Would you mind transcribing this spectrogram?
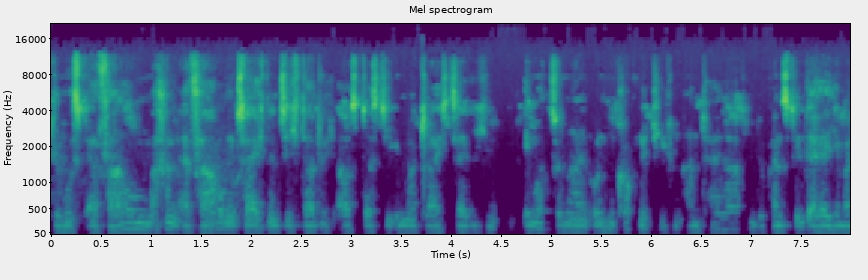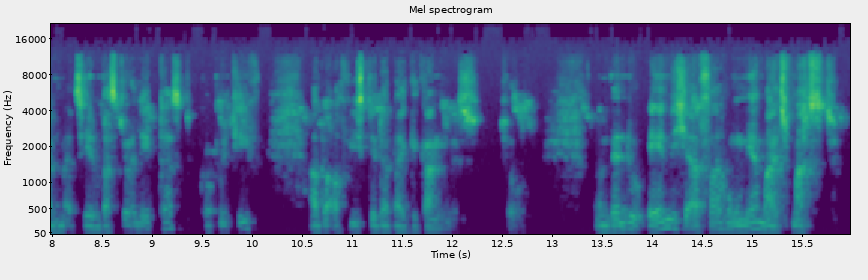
Du musst Erfahrungen machen. Erfahrungen zeichnen sich dadurch aus, dass die immer gleichzeitig emotionalen und einen kognitiven Anteil haben. Du kannst hinterher jemandem erzählen, was du erlebt hast, kognitiv, aber auch wie es dir dabei gegangen ist. So. Und wenn du ähnliche Erfahrungen mehrmals machst,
